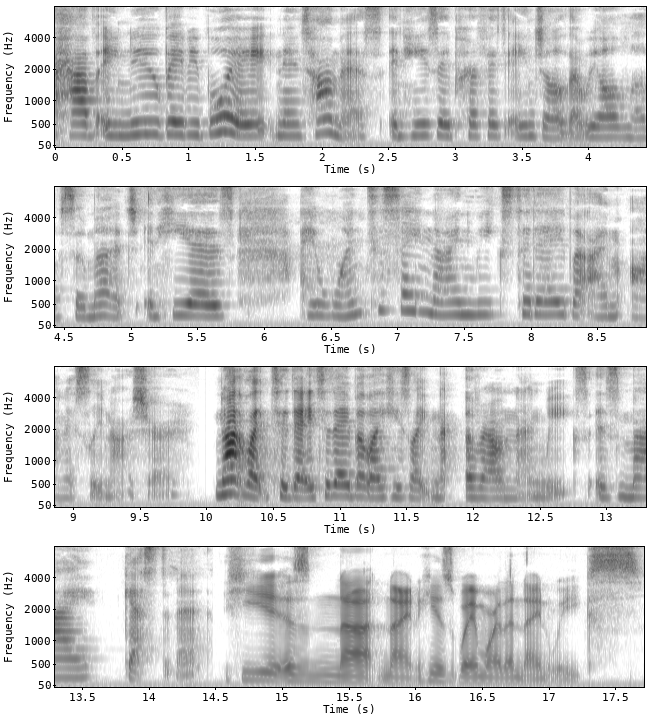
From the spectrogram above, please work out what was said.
have a new baby boy named Thomas, and he's a perfect angel that we all love so much. And he is, I want to say nine weeks today, but I'm honestly not sure. Not like today, today, but like he's like n- around nine weeks, is my guesstimate. He is not nine. He is way more than nine weeks.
